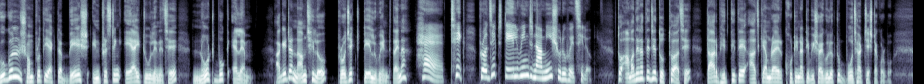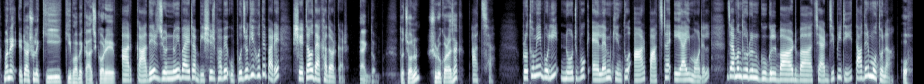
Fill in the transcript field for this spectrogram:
Google সম্প্রতি একটা বেশ ইন্টারেস্টিং এআই টুল এনেছে নোটবুক এলএম আগে এটার নাম ছিল প্রজেক্ট টেলউইন্ড তাই না? হ্যাঁ ঠিক প্রজেক্ট টেইলউইন্ড নামই শুরু হয়েছিল। তো আমাদের হাতে যে তথ্য আছে তার ভিত্তিতে আজকে আমরা এর খুঁটিনাটি বিষয়গুলো একটু বোঝার চেষ্টা করব। মানে এটা আসলে কি কীভাবে কাজ করে? আর কাদের জন্যই বা এটা বিশেষভাবে উপযোগী হতে পারে সেটাও দেখা দরকার। একদম। তো চলুন শুরু করা যাক। আচ্ছা। প্রথমেই বলি নোটবুক এলএম কিন্তু আর পাঁচটা এআই মডেল। যেমন ধরুন গুগল বার্ড বা চ্যাট জিপিটি তাদের মতো না। ওহ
